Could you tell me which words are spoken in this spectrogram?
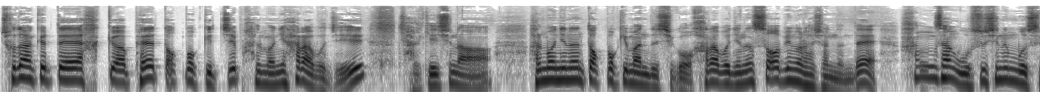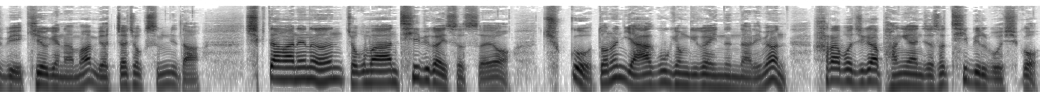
초등학교 때 학교 앞에 떡볶이집 할머니 할아버지 잘 계시나 할머니는 떡볶이 만드시고 할아버지는 서빙을 하셨는데 항상 웃으시는 모습이 기억에 남아 몇 자 적습니다. 식당 안에는 조그마한 TV가 있었어요. 축구 또는 야구 경기가 있는 날이면 할아버지가 방에 앉아서 TV를 보시고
